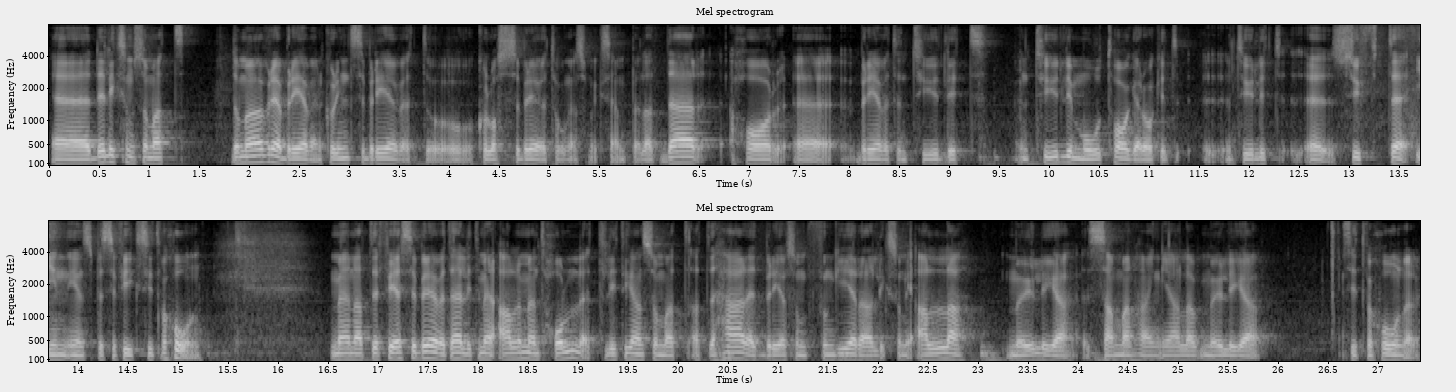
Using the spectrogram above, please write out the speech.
Eh, det är liksom som att de övriga breven, Korintierbrevet och Kolosserbrevet tog han som exempel, att där har brevet en, tydligt, en tydlig mottagare och ett ett tydligt eh, syfte in i en specifik situation. Men att Efesierbrevet är lite mer allmänt hållet, lite grann som att, att det här är ett brev som fungerar liksom i alla möjliga sammanhang, i alla möjliga situationer.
